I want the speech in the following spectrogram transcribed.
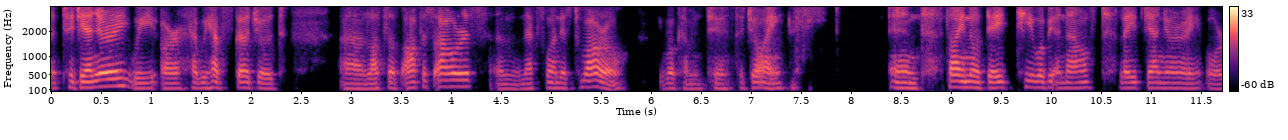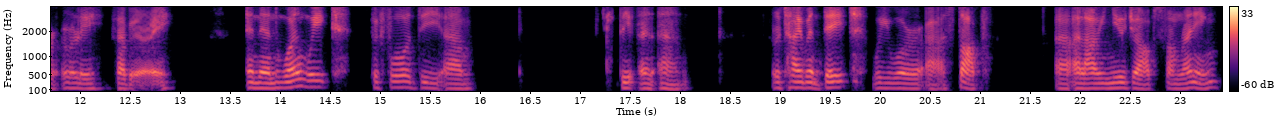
uh, to January, we are we have scheduled uh, lots of office hours, and the next one is tomorrow. You're welcome to to join. And final date T will be announced late January or early February. And then one week before the um, the uh, uh, retirement date, we will uh, stop uh, allowing new jobs from running.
